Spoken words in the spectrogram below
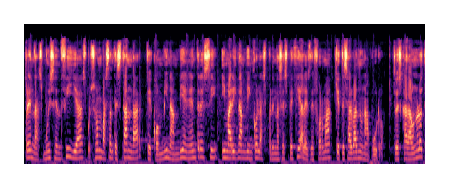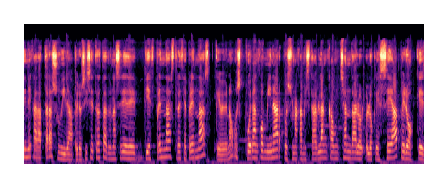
prendas muy sencillas, pues son bastante estándar, que combinan bien entre sí y maridan bien con las prendas especiales, de forma que te salvan de un apuro. Entonces cada uno lo tiene que adaptar a su vida, pero si se trata de una serie de 10 prendas, 13 prendas, que ¿no? pues puedan combinar pues una camiseta blanca, un chándal o lo que sea, pero que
